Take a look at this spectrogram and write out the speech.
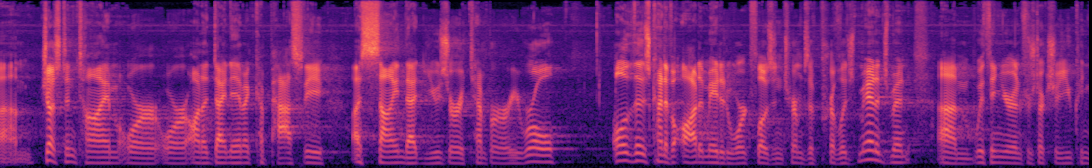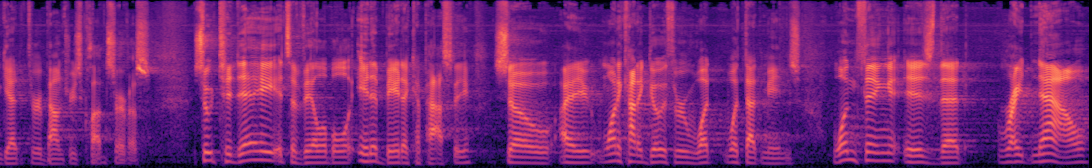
um, just in time or, or on a dynamic capacity, assign that user a temporary role. All of those kind of automated workflows in terms of privileged management um, within your infrastructure you can get through Boundaries Cloud Service. So today it's available in a beta capacity. So I want to kind of go through what, what that means. One thing is that right now,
